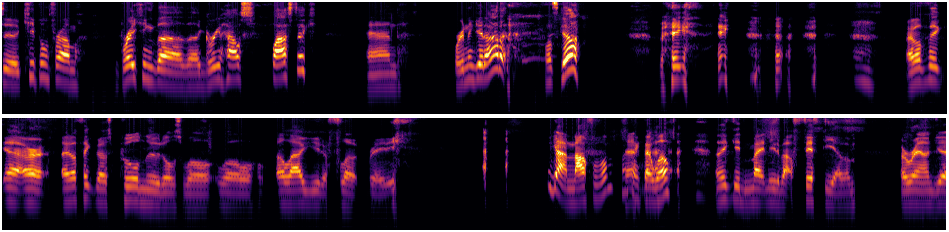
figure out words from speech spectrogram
to keep them from breaking the, the greenhouse plastic. And we're going to get at it. Let's go. I don't think, uh, or I don't think those pool noodles will will allow you to float, Brady. you got a mouth of them. I think that will. I think you might need about fifty of them around you.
